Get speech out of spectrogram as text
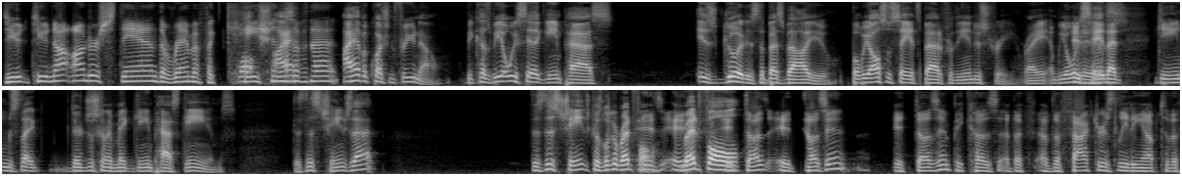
do you do you not understand the ramifications well, I, of that? I have a question for you now because we always say that Game Pass is good, is the best value, but we also say it's bad for the industry, right? And we always it say is. that games like they're just going to make Game Pass games. Does this change that? Does this change? Because look at Redfall. It- Redfall. It does. It doesn't. It doesn't because of the of the factors leading up to the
